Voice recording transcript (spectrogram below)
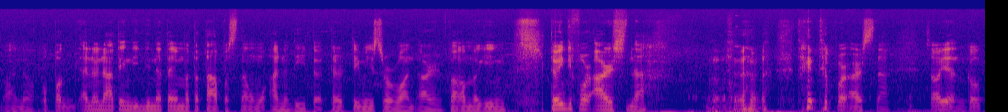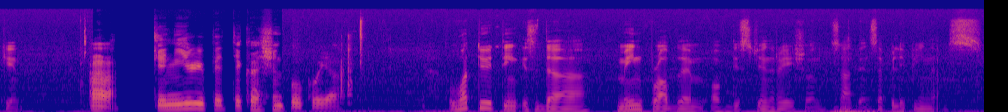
ano, kapag ano natin, hindi na tayo matatapos ng ano dito, 30 minutes or 1 hour. Baka maging 24 hours na. 24 hours na. So, ayun, go Kin. Ah, can you repeat the question po, kuya? What do you think is the main problem of this generation sa atin sa Pilipinas?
